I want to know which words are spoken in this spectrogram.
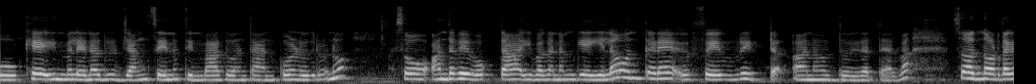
ಓಕೆ, ಇನ್ಮೇಲೆ ಏನಾದರೂ ಜಂಕ್ಸ್ ಏನು ತಿನ್ನಬಾರ್ದು ಅಂತ ಅಂದ್ಕೊಂಡಿದ್ರು ಸೊ ಆನ್ ದ ವೇ ಹೋಗ್ತಾ, ಇವಾಗ ನಮಗೆ ಎಲ್ಲ ಒಂದು ಕಡೆ ಫೇವ್ರಿಟ್ ಅನ್ನೋದು ಇರುತ್ತೆ ಅಲ್ವಾ? ಸೊ ಅದು ನೋಡಿದಾಗ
